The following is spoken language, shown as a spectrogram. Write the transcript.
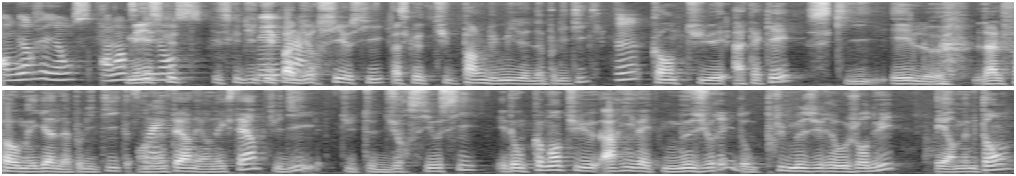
en bienveillance, en intelligence. Mais est-ce que, tu t'es pas durci aussi Parce que tu parles du milieu de la politique. Hum. Quand tu es attaqué, ce qui est l'alpha oméga de la politique en interne et en externe, tu dis, tu te durcis aussi. Et donc, comment tu arrives à être mesuré, donc plus mesuré aujourd'hui, et en même temps,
